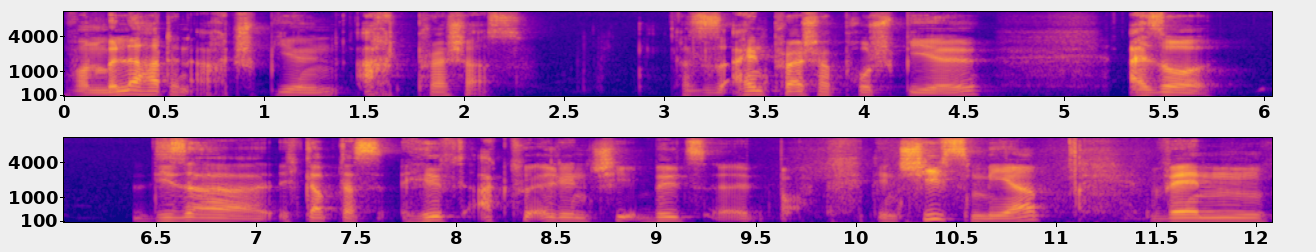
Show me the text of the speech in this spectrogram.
Von Miller hat in acht Spielen acht Pressures. Das ist ein Pressure pro Spiel. Also, dieser, ich glaube, das hilft aktuell den, Bills, äh, den Chiefs mehr, wenn,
